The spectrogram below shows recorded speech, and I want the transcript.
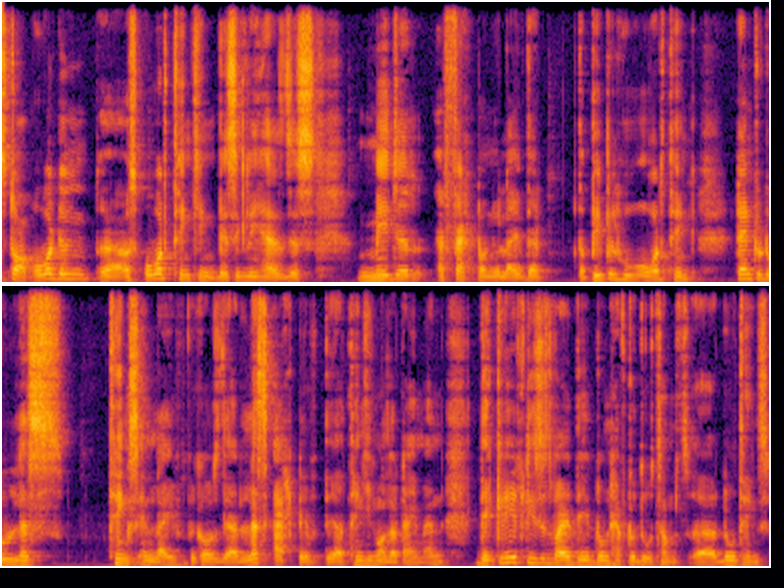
stop overdoing. Uh, overthinking basically has this major effect on your life that the people who overthink tend to do less things in life because they are less active they are thinking all the time and they create reasons why they don't have to do some uh, do things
